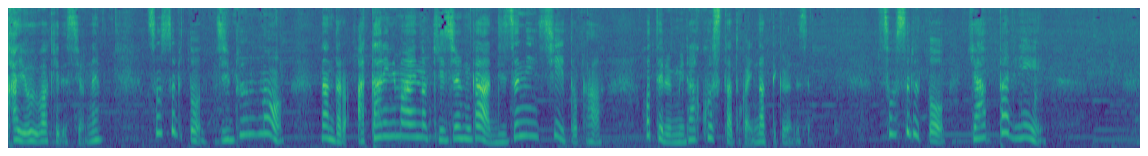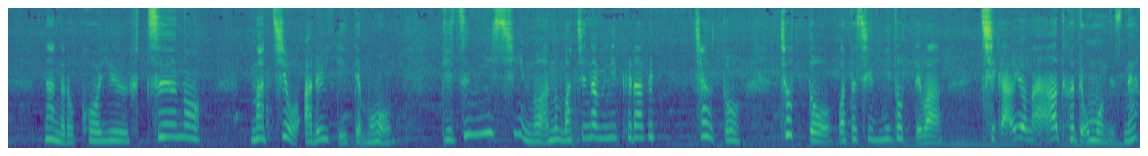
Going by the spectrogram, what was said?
通うわけですよね。そうすると自分のなんだろう当たり前の基準がディズニーシーとかホテルミラコスタとかになってくるんですよ。そうするとやっぱりなんだろうこういう普通の街を歩いていてもディズニーシーのあの街並みに比べちゃうとちょっと私にとっては違うよなとかって思うんですね。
